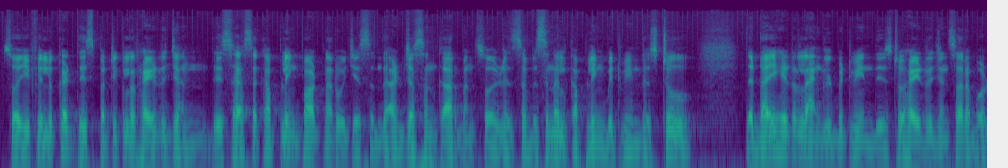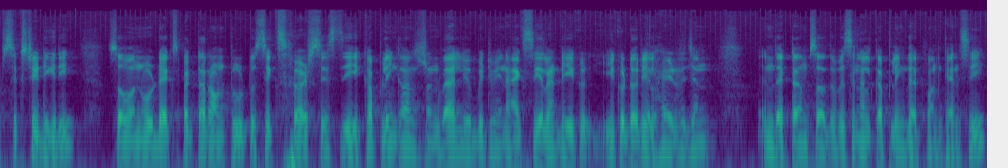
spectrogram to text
So if you look at this particular hydrogen, this has a coupling partner which is in the adjacent carbon. So it is a vicinal coupling between these two. The dihedral angle between these two hydrogens are about 60 degree. So one would expect around 2 to 6 Hertz is the coupling constant value between axial and equatorial hydrogen in the terms of the vicinal coupling that one can see.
